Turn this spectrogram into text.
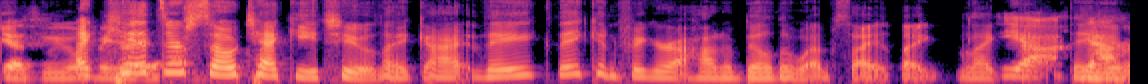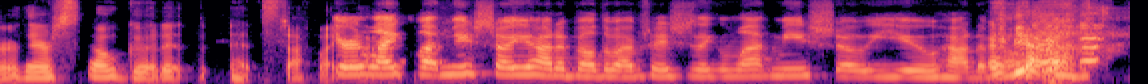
Yes, we will. Like kids are so techy too. Like I, they they can figure out how to build a website. Like like yeah, they yeah. are they're so good at, at stuff like. You're that. like, let me show you how to build a website. She's like, let me show you how to build. yeah.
